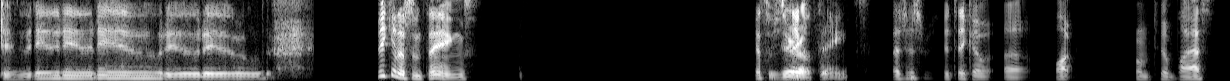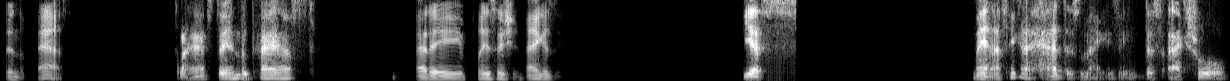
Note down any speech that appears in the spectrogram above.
Do do do do do do. Speaking of some things, guess Zero take, things. I just we should take a, a walk from to a blast in the past Blast in the past. at a PlayStation magazine. Yes. Man, I think I had this magazine. This actual.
